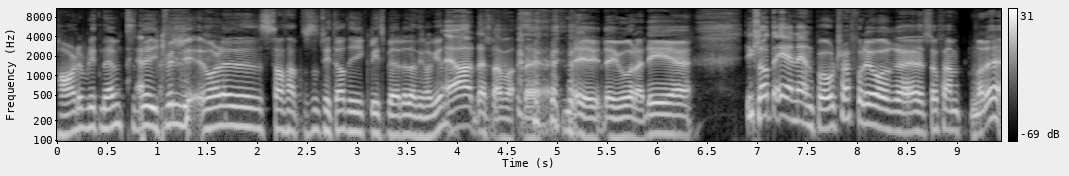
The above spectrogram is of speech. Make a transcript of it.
har det blitt nevnt? Det gikk vel, var det Southampton som twittet at det gikk litt bedre denne gangen? Ja, det stemmer. Det, det, det gjorde det. De, de klarte 1-1 på Old Trafford i år, så Southampton, og det,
